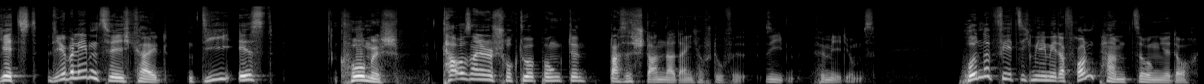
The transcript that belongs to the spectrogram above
Jetzt, die Überlebensfähigkeit, die ist komisch. 1100 Strukturpunkte, das ist Standard eigentlich auf Stufe 7 für Mediums. 140 mm Frontpanzerung jedoch,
